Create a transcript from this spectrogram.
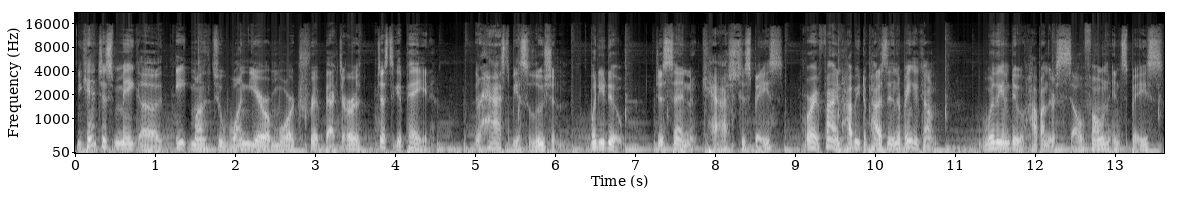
You can't just make a 8 month to 1 year or more trip back to Earth just to get paid. There has to be a solution. What do you do? Just send cash to space? Alright, fine. How about you deposit it in their bank account? What are they going to do? Hop on their cell phone in space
